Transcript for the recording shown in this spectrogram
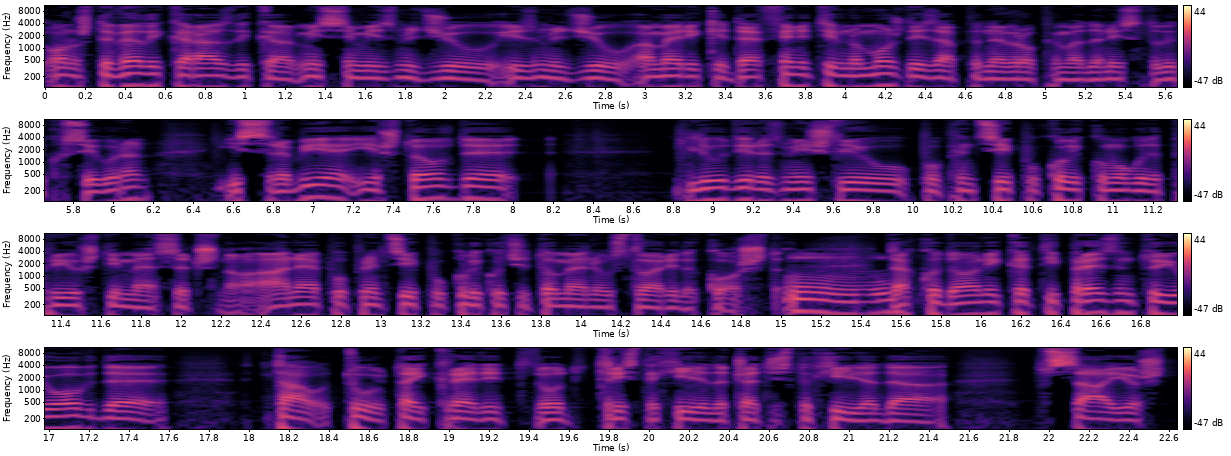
ono što je velika razlika, mislim, između, između Amerike definitivno, možda i Zapadne Evrope, mada nisam toliko siguran, i Srbije, je što ovde ljudi razmišljaju po principu koliko mogu da priušti mesečno, a ne po principu koliko će to mene u stvari da košta. Mm -hmm. Tako da oni kad ti prezentuju ovde ta, tu, taj kredit od 300.000, 400.000 sa još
